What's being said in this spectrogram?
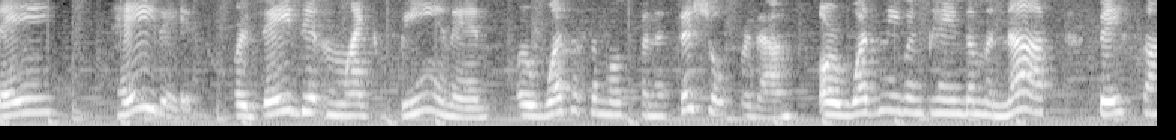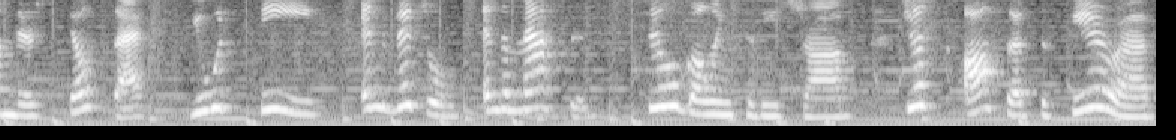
they hated or they didn't like being in or wasn't the most beneficial for them or wasn't even paying them enough based on their skill set, you would see individuals and the masses still going to these jobs just off of the fear of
